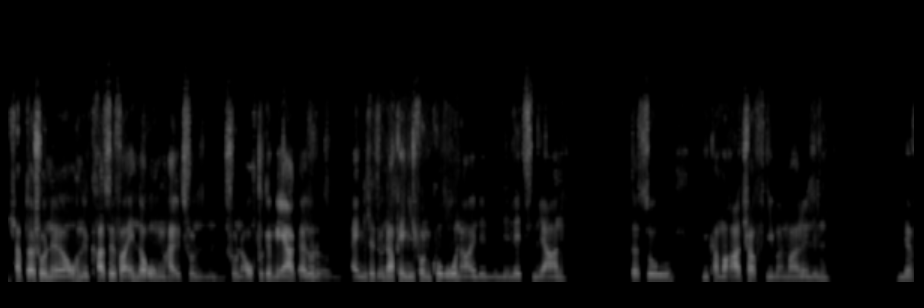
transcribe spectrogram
ich habe da schon eine, auch eine krasse Veränderung halt schon, schon auch gemerkt. Also eigentlich jetzt unabhängig von Corona in den, in den letzten Jahren, dass so die Kameradschaft, die man mal in den der,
